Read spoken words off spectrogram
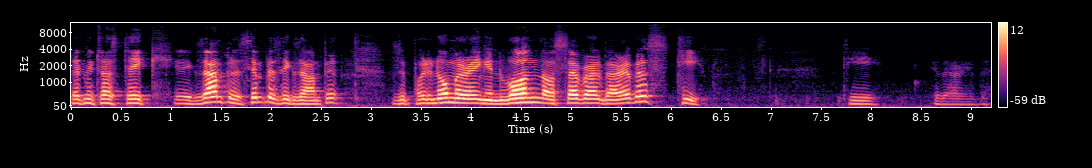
let me just take an example, the simplest example, the polynomial ring in one or several variables, t. t a variable.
